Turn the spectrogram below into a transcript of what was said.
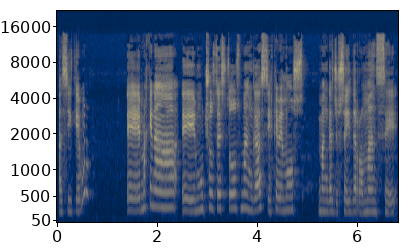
Así que bueno, eh, más que nada, eh, muchos de estos mangas, si es que vemos mangas Yosei de romance,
